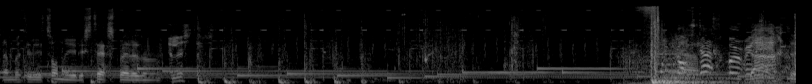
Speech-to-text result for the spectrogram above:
Dan moeten jullie het zonder jullie sterspelen doen. Ja, Got gas moving in. Daarachter.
